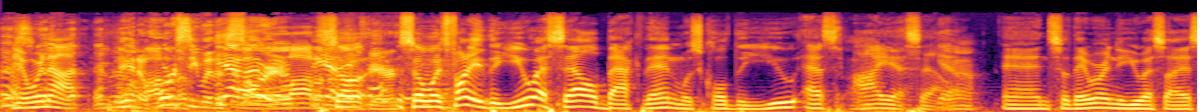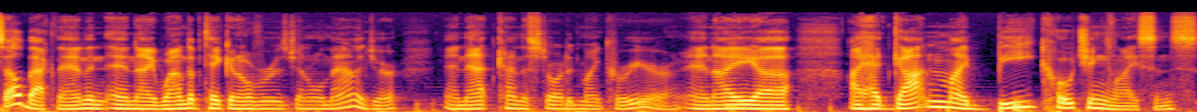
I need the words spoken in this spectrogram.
they were not. they had a horsey with a Yeah, sword. A lot of Yeah, So, exactly. so what's funny? The USL back then was called the USISL, Yeah. and so they were in the USISL back then, and, and I wound up taking over as general manager, and that kind of started my career. And I uh, I had gotten my B coaching license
